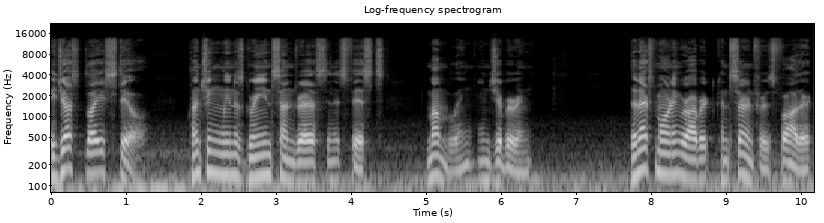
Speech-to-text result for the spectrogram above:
He just lay still, clenching Lena's green sundress in his fists, mumbling and gibbering. The next morning, Robert, concerned for his father,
